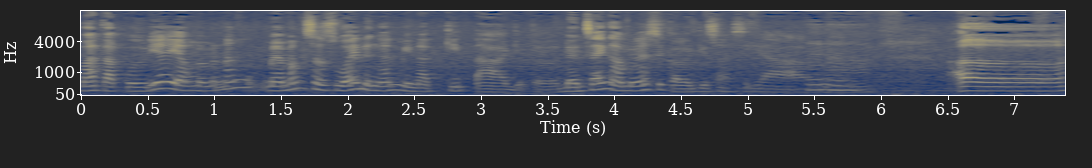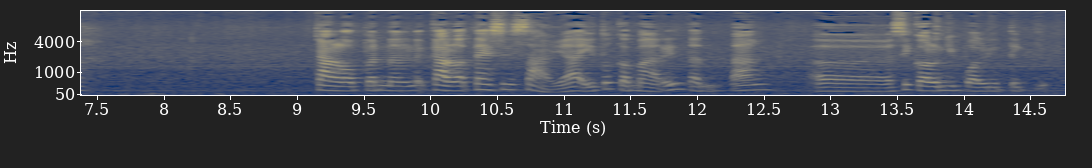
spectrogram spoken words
mata kuliah yang memang memang sesuai dengan minat kita gitu dan saya ngambilnya psikologi sosial Mm-mm. nah eh kalau penel kalau tesis saya itu kemarin tentang eh, psikologi politik gitu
